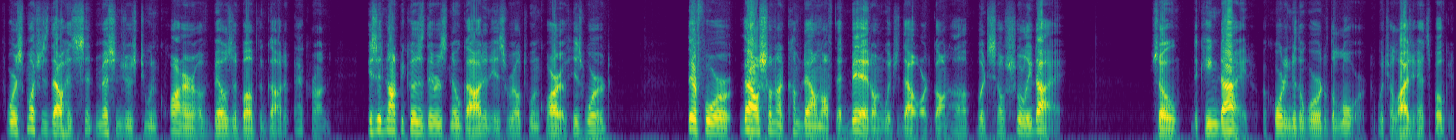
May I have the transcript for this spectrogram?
Forasmuch as thou hast sent messengers to inquire of Beelzebub the god of Ekron, is it not because there is no God in Israel to inquire of his word? Therefore thou shalt not come down off that bed on which thou art gone up, but shalt surely die. So the king died, according to the word of the Lord, which Elijah had spoken.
